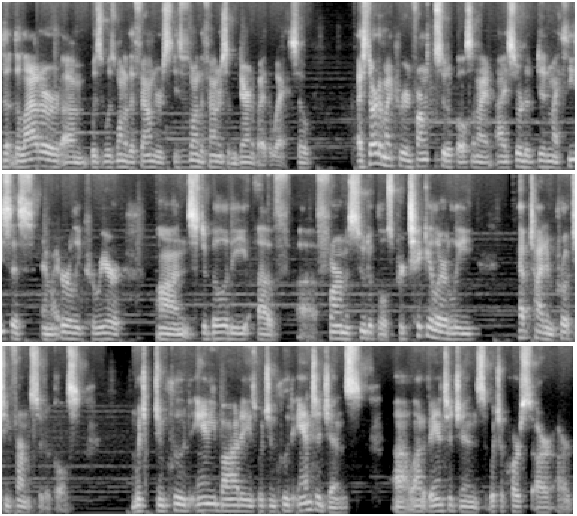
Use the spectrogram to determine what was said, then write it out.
the, the latter um, was, was one of the founders, is one of the founders of Moderna, by the way. So I started my career in pharmaceuticals and I, I sort of did my thesis and my early career on stability of uh, pharmaceuticals, particularly peptide and protein pharmaceuticals, which include antibodies, which include antigens, uh, a lot of antigens, which of course are, are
